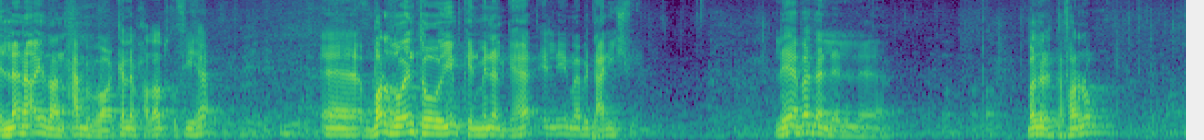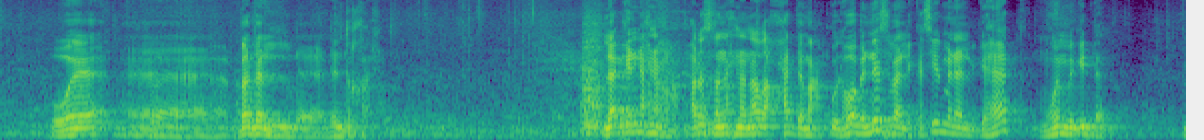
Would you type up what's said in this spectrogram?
اللي أنا أيضا حابب أكلم حضراتكم فيها آه، برضو أنتوا يمكن من الجهات اللي ما بتعانيش فيها اللي هي بدل بدل التفرغ وبدل الانتقال. لكن إحنا حرصنا ان إحنا نضع حد معقول. هو بالنسبة لكثير من الجهات مهم جدا. 100%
